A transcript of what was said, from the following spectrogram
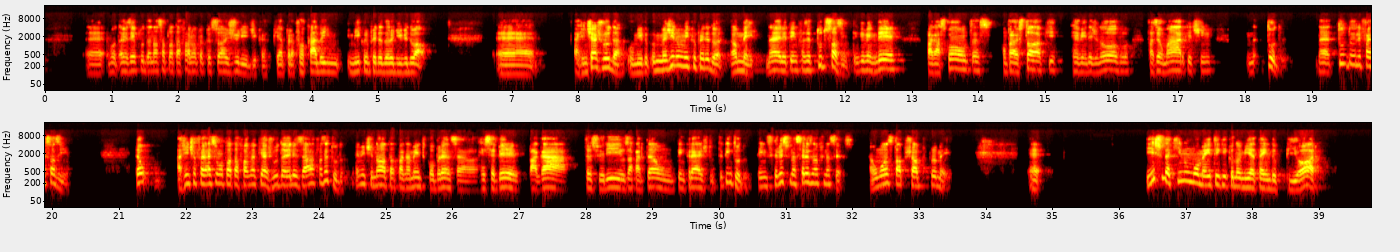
É, vou dar um exemplo da nossa plataforma para pessoa jurídica, que é pra, focado em microempreendedor individual. É, a gente ajuda o micro. Imagina um microempreendedor, é o MEI, né? Ele tem que fazer tudo sozinho, tem que vender, pagar as contas, comprar o estoque, revender de novo, fazer o marketing, tudo, né? Tudo ele faz sozinho. Então, a gente oferece uma plataforma que ajuda eles a fazer tudo. Emitir nota, pagamento, cobrança, receber, pagar, transferir, usar cartão, tem crédito, tem, tudo. Tem serviços financeiros e não financeiros. É um one-stop shop para o meio. É, isso daqui, num momento em que a economia está indo pior,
